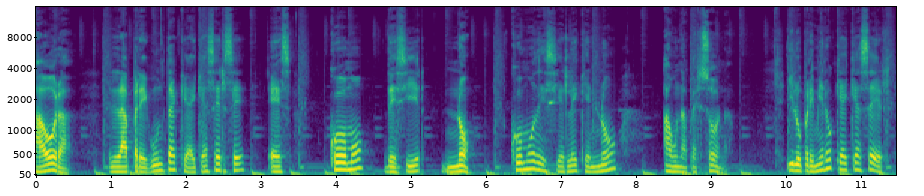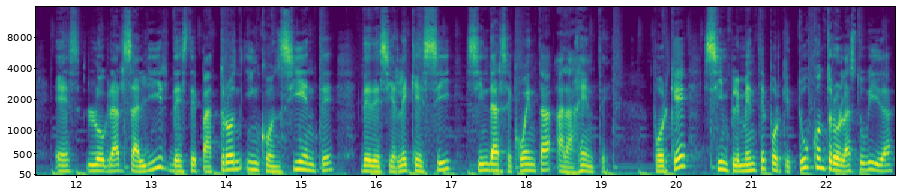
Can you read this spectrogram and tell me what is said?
Ahora, la pregunta que hay que hacerse es cómo decir no, cómo decirle que no a una persona. Y lo primero que hay que hacer es lograr salir de este patrón inconsciente de decirle que sí sin darse cuenta a la gente. ¿Por qué? Simplemente porque tú controlas tu vida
